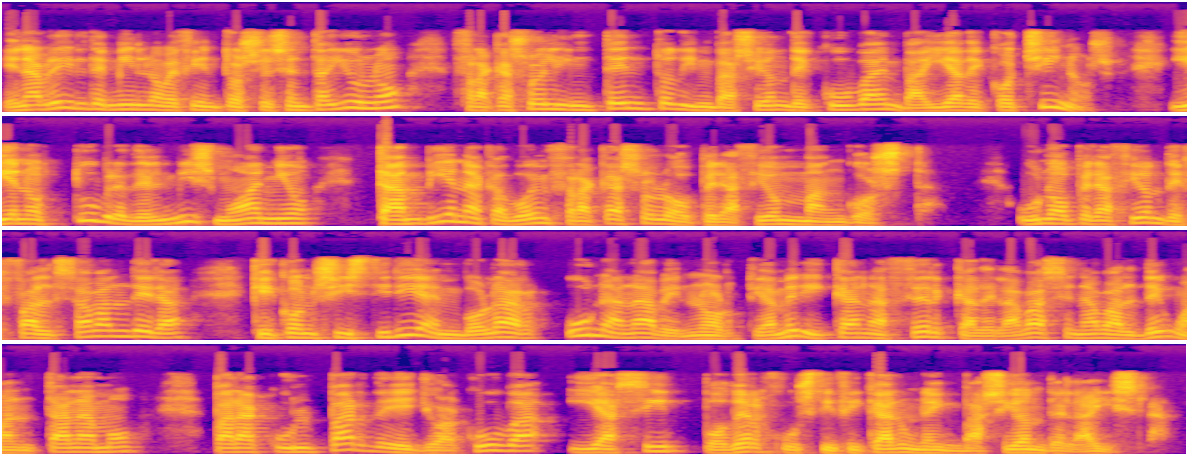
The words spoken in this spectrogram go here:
En abril de 1961 fracasó el intento de invasión de Cuba en Bahía de Cochinos y en octubre del mismo año también acabó en fracaso la Operación Mangosta, una operación de falsa bandera que consistiría en volar una nave norteamericana cerca de la base naval de Guantánamo para culpar de ello a Cuba y así poder justificar una invasión de la isla.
